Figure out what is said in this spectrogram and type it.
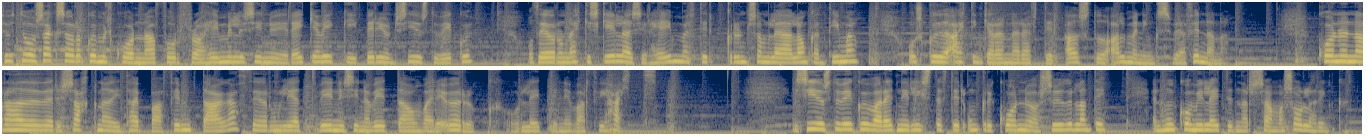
26 ára gömul kona fór frá heimili sínu í Reykjavík í byrjun síðustu viku og þegar hún ekki skilaði sér heim eftir grunnsamlega langan tíma og skuði ættingjar hennar eftir aðstóð almennings við að finna hana. Konunar hafði verið saknað í tæpa fimm daga þegar hún let vini sína vita að hún væri örug og leitinni var því hætt. Í síðustu viku var einni líst eftir ungri konu á Suðurlandi en hún kom í leitinnar sama sólaring.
